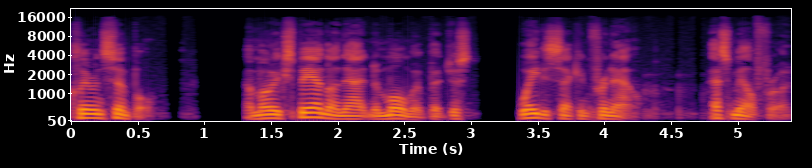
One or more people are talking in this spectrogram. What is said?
clear and simple. I'm going to expand on that in a moment, but just wait a second for now. That's mail fraud.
